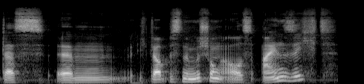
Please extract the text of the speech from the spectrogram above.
dass ähm, ich glaube, es ist eine Mischung aus Einsicht,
